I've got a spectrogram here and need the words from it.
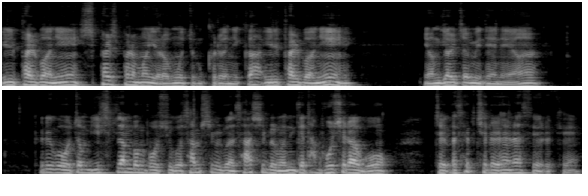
18번이, 18, 18번 여러분 좀 그러니까 18번이 연결점이 되네요. 그리고 좀 23번 보시고 31번, 41번 이렇게 다 보시라고 제가 색칠을 해놨어요. 이렇게.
